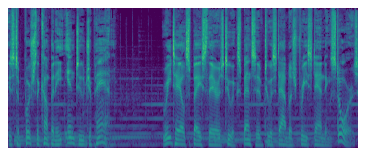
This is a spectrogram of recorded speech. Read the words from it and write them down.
is to push the company into Japan. Retail space there is too expensive to establish freestanding stores,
